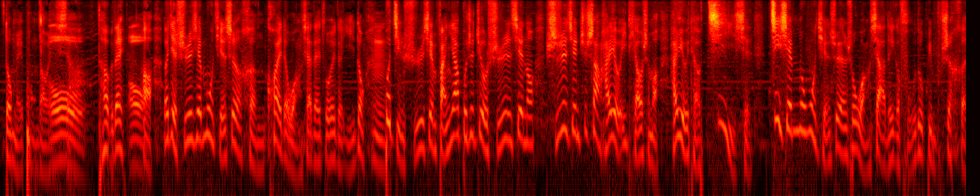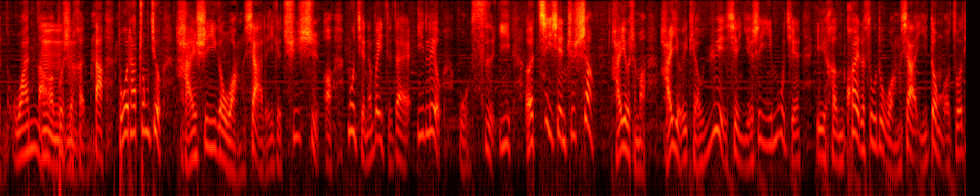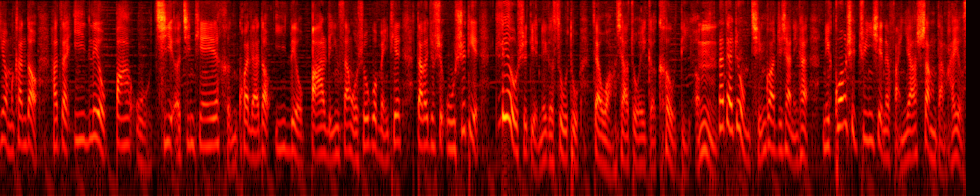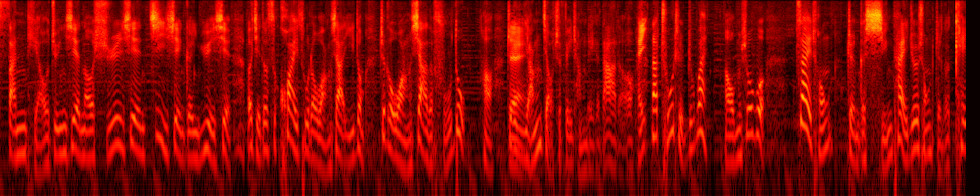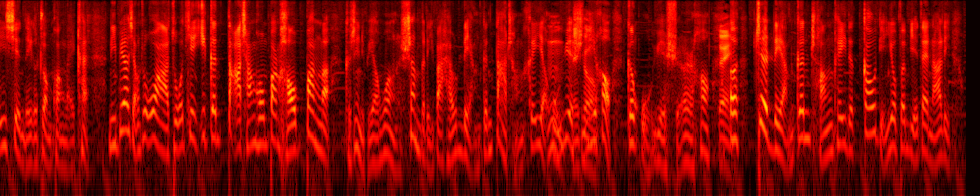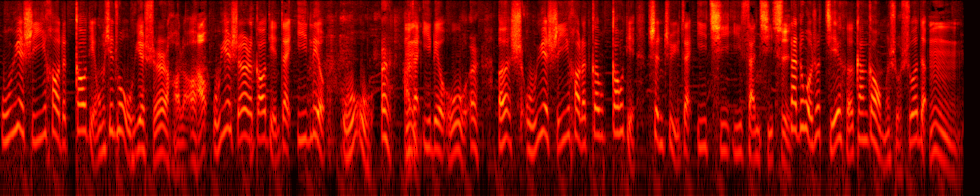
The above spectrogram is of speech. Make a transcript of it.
都没碰到一下。哦对不对？哦，好，而且十日线目前是很快的往下再做一个移动。嗯，不仅十日线反压不是只有十日线哦，十日线之上还有一条什么？还有一条季线。季线目目前虽然说往下的一个幅度并不是很弯呐、啊，不是很大，不过它终究还是一个往下的一个趋势哦。目前的位置在一六五四一，而季线之上还有什么？还有一条月线，也是以目前以很快的速度往下移动哦。昨天我们看到它在一六八五。七，而今天也很快来到一六八零三。我说过，每天大概就是五十点、六十点那个速度再往下做一个扣底哦。嗯，那在这种情况之下，你看，你光是均线的反压上档还有三条均线哦，十日线、季线跟月线，而且都是快速的往下移动，这个往下的幅度，哈，这个仰角是非常的一个大的哦。哎，那除此之外，啊，我们说过，再从整个形态，也就是从整个 K 线的一个状况来看，你不要想说哇，昨天一根大长红棒好棒啊！可是你不要忘了，上个礼拜还有两根大长黑呀、啊，五、嗯、月十一号跟五月十二号。对，而这两根长黑的高点又分别在哪里？五月十一号的高点，我们先说五月十二好了哦。好，五月十二的高点在一六五五二啊，在一六五五二，而是五月十一号的高高点，甚至于在一七一三七。是，那如果说结合刚刚我们所说。的，嗯，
